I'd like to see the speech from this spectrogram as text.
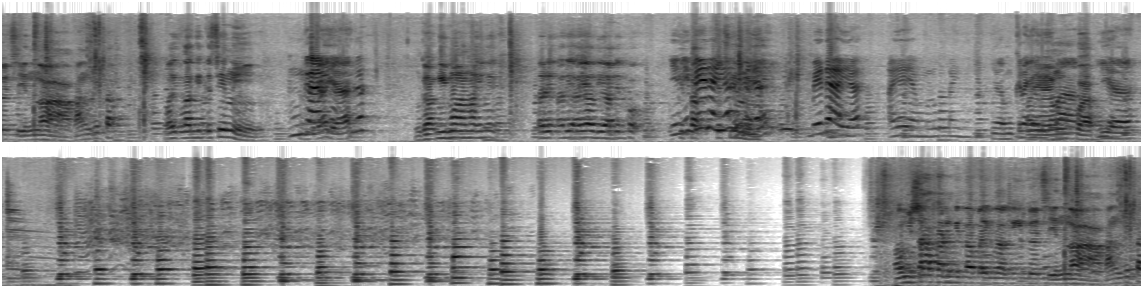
Ke sini. Nah, kan kita balik lagi ke sini. Enggak, Enggak ya. Enggak. Enggak gimana ini? Tadi tadi ayah liatin kok. Ini kita beda ya, beda. Beda ya. Ayah yang melukai ini. Ya mungkin Ayah aja yang lupa. lupa. Iya. Kalau misalkan kita balik lagi ke sini, nah, kan kita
